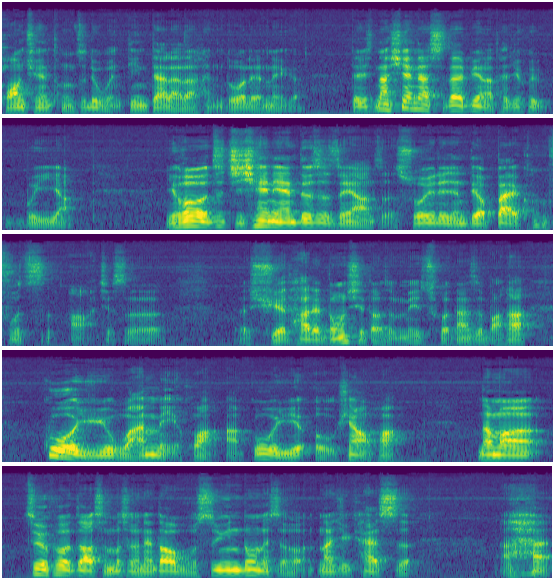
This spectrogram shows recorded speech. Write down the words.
皇权统治的稳定带来了很多的那个。对，那现在时代变了，它就会不一样。以后这几千年都是这样子，所有的人都要拜孔父子啊，就是。学他的东西倒是没错，但是把它过于完美化啊，过于偶像化，那么最后到什么时候呢？到五四运动的时候，那就开始 啊，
